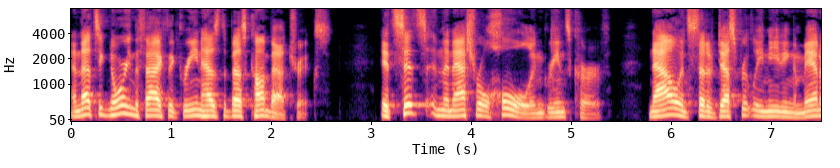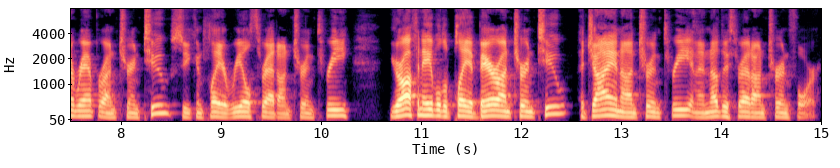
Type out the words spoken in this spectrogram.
and that's ignoring the fact that green has the best combat tricks. It sits in the natural hole in green's curve. Now, instead of desperately needing a mana ramper on turn two, so you can play a real threat on turn three, you're often able to play a bear on turn two, a giant on turn three, and another threat on turn four.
